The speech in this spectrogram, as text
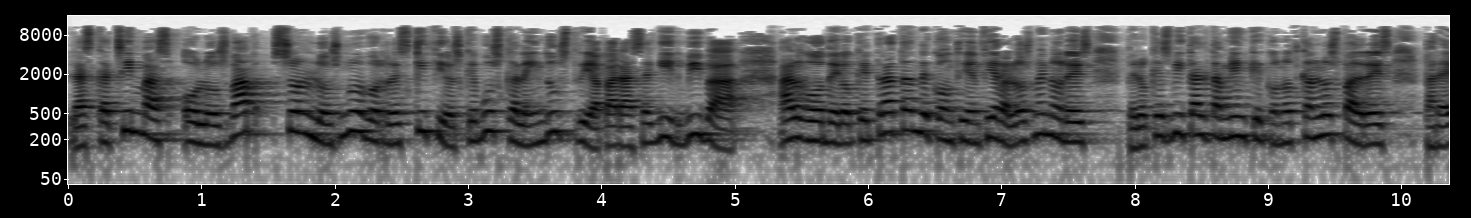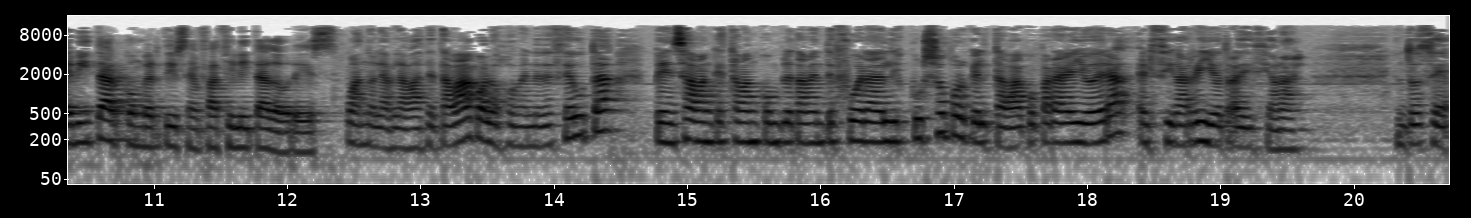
Las cachimbas o los VAP son los nuevos resquicios que busca la industria para seguir viva, algo de lo que tratan de concienciar a los menores, pero que es vital también que conozcan los padres para evitar convertirse en facilitadores. Cuando le hablabas de tabaco a los jóvenes de Ceuta, pensaban que estaban completamente fuera del discurso porque el tabaco para ellos era el cigarrillo tradicional. Entonces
